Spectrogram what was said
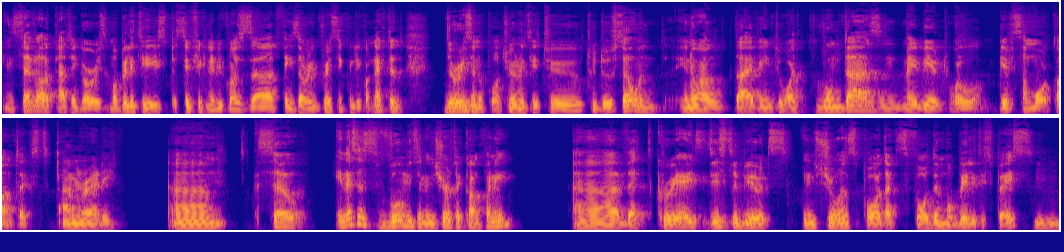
in several categories, mobility specifically because uh, things are increasingly connected, there is an opportunity to to do so. And you know, I'll dive into what Voom does, and maybe it will give some more context. I'm ready. Um, so, in essence, Voom is an insurance company uh, that creates, distributes insurance products for the mobility space. Mm-hmm.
